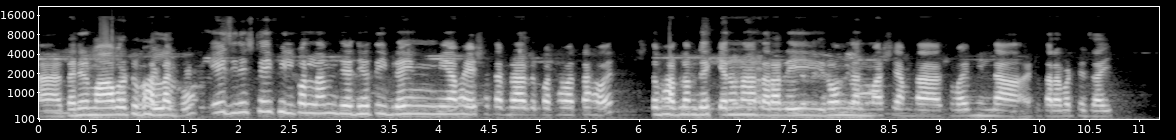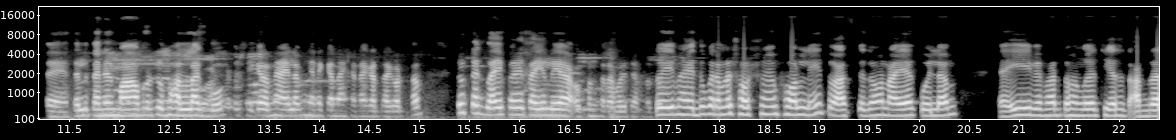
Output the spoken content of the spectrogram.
আর তাই মা আবার একটু ভালো লাগবো। এই জিনিসটাই ফিল করলাম যে যেহেতু ইব্রাহিম মিয়া ভাইয়ের সাথে আমরা কথাবার্তা হয়, তো ভাবলাম যে কেননা তারা এই রমজান মাসে আমরা সবাই মিল্লা একটু তারা বাড়িতে যাই। হ্যাঁ, তাহলে তাদের মা আবার একটু ভালো লাগবো। তো সেই কারণে আইলাম এখানে কেনা কেনাকাটা করতাম। টুকটাক যাই পারে তাই লইয়া ওখান তারা বাড়িতে আমরা। তো এই ভাইয়ের দোকানে আমরা সবসময় ফল নেই তো আজকে যখন আয়া কইলাম এই ব্যাপার তখন বলে, ঠিক আছে আপনারা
